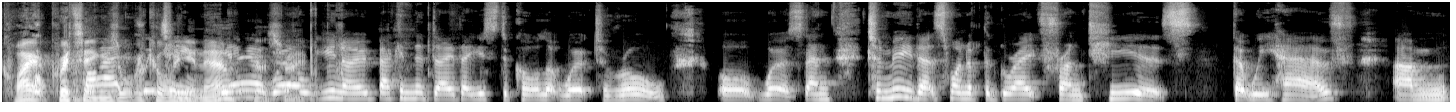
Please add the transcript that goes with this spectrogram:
quiet quitting quiet is what we're quitting. calling it now. Yeah, that's well, right. you know, back in the day they used to call it work to rule or worse. And to me, that's one of the great frontiers that we have. Um,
